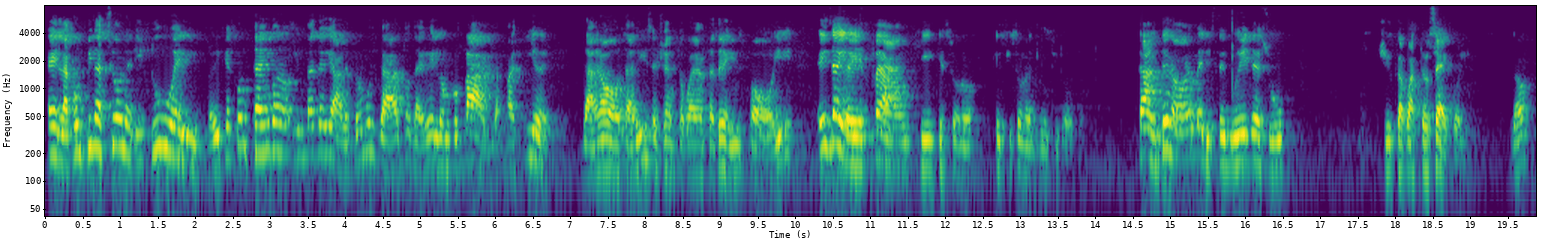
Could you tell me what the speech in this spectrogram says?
è la compilazione di due libri che contengono il materiale promulgato dai re longobardi a partire da Rotari 643 in poi e dai re franchi che, sono, che si sono aggiunti dopo. Tante norme distribuite su circa quattro secoli, no?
